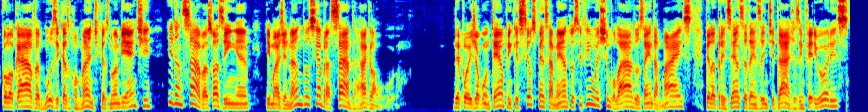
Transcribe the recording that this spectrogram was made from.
Colocava músicas românticas no ambiente e dançava sozinha, imaginando-se abraçada a Glauco. Depois de algum tempo em que seus pensamentos se viam estimulados ainda mais pela presença das entidades inferiores,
